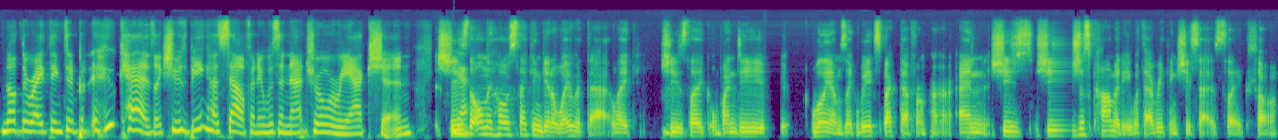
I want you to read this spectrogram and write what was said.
not the right thing to but who cares? Like she was being herself and it was a natural reaction. She's yeah. the only host that can get away with that. Like she's like wendy Williams. Like we expect that from her, and she's she's just comedy with everything she says. Like so.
